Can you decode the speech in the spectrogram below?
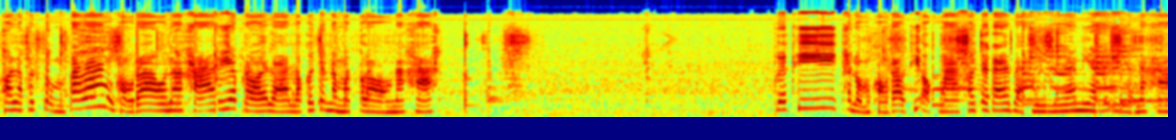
พอเราผสมแป้งของเรานะคะ เรียบร้อยแล้ว เราก็จะนำมากรองนะคะ เพื่อที่ขนมของเราที่ออกมาเขาจะได้แบบมีเนื้อเนียนละเอียดนะคะ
